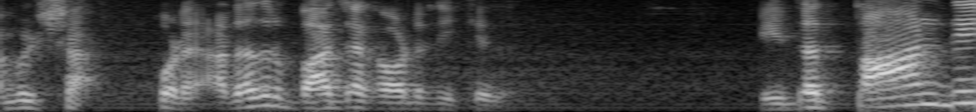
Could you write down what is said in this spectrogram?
அமித்ஷா கூட. அதாவது பாஜகவோட நிற்கிது இதை தாண்டி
